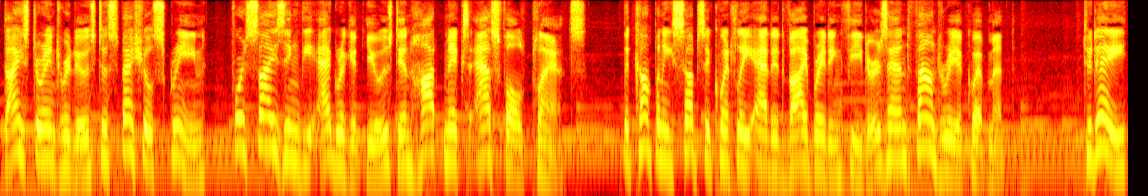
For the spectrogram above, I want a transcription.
Deister introduced a special screen for sizing the aggregate used in hot mix asphalt plants. The company subsequently added vibrating feeders and foundry equipment. Today,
